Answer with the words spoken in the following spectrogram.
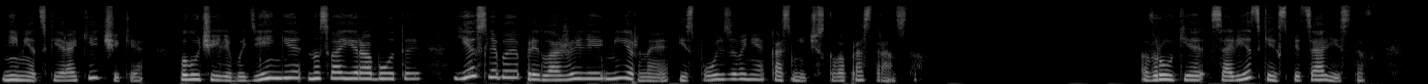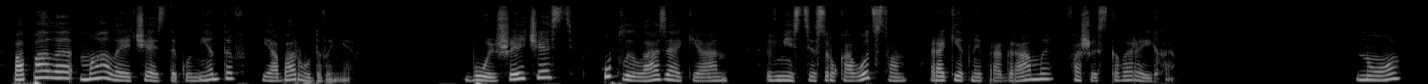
немецкие ракетчики получили бы деньги на свои работы, если бы предложили мирное использование космического пространства. В руки советских специалистов попала малая часть документов и оборудования. Большая часть уплыла за океан вместе с руководством ракетной программы фашистского рейха. Но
